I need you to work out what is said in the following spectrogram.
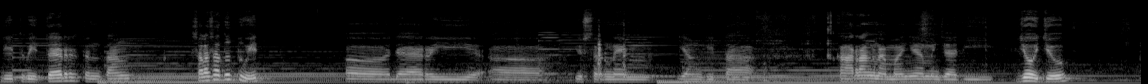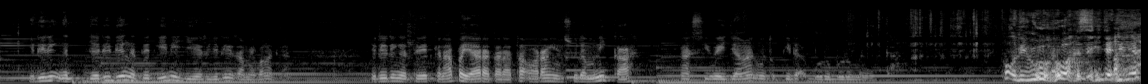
di Twitter tentang salah satu tweet eh, dari eh, username yang kita sekarang namanya menjadi Jojo. Jadi jadi dia nge-tweet gini Jir, jadi rame banget kan. Jadi dia nge-tweet kenapa ya rata-rata orang yang sudah menikah ngasih wejangan untuk tidak buru-buru menikah. Kok di gua sih jadinya?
